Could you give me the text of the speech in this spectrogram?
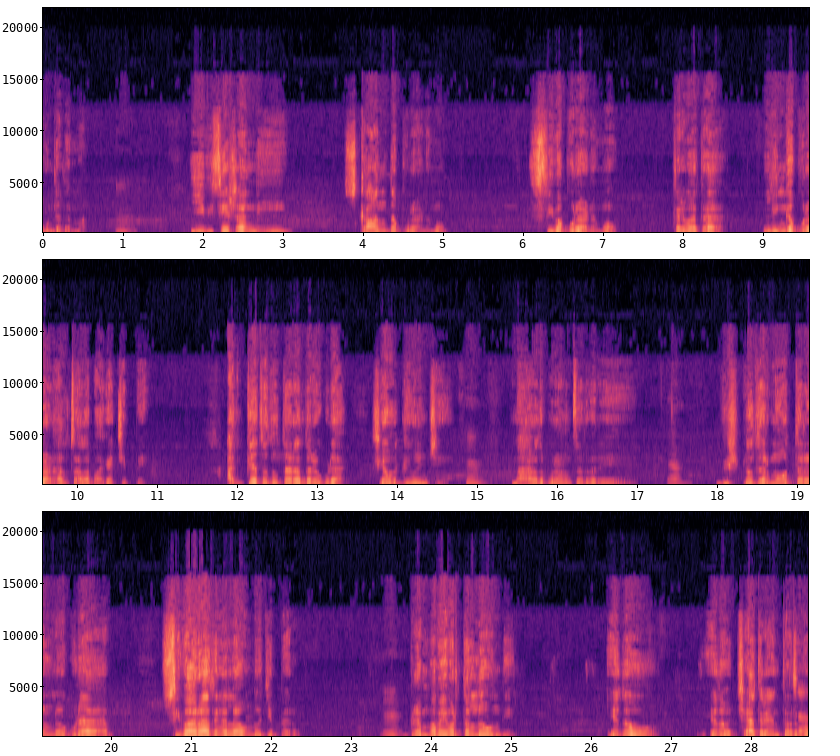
ఉండదమ్మా. ఈ విశేషాన్ని స్కాంద పురాణము శివపురాణము తర్వాత లింగ పురాణాలు చాలా బాగా చెప్పాయి. అంతే చదువుతారు అందరూ కూడా శివభక్తి గురించి. నారద పురాణం చదవరే. విష్ణు ధర్మోత్తరంలో కూడా శివారాధన ఎలా ఉందో చెప్పారు. ఉమ్, బ్రహ్మ వైవర్తంలో ఉంది. ఏదో ఏదో చేతనైనంత వరకు.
